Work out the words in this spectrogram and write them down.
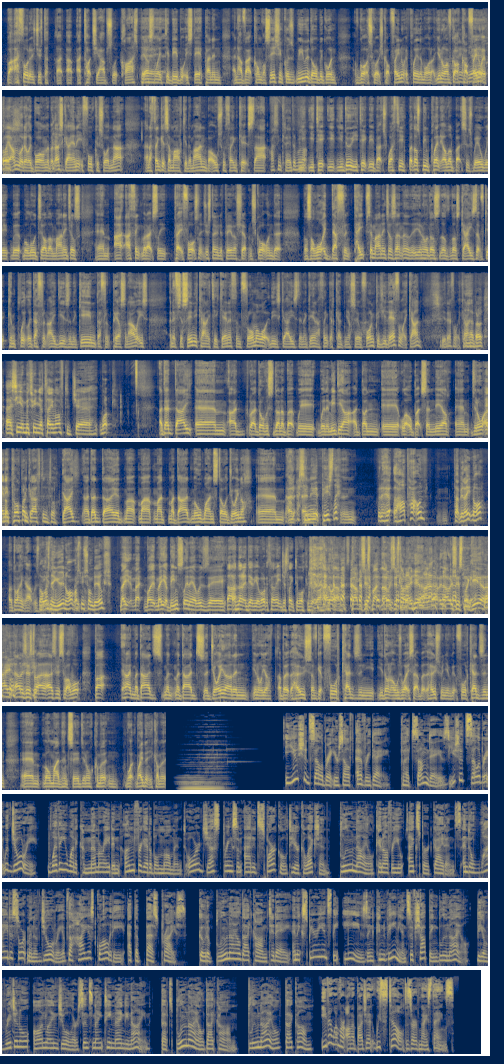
but I thought it was just a, a, a touchy absolute class personally yeah, yeah. to be able to step in and, and have that conversation because we would all be going I've got a Scottish Cup final to play tomorrow. You know, I've got a cup yeah, final to of play. I'm not really bothering about this guy. I need to focus on that. And I think it's a mark of the man, but I also think it's that That's incredible, You, you take, you, you do, you take the bits with you. But there's been plenty of other bits as well with, with, with loads of other managers. Um, I, I think we're actually pretty fortunate just now in the Premiership in Scotland that there's a lot of different types of managers in there. You know, there's, there's there's guys that have got completely different ideas in the game, different personalities. And if you're saying you can't take anything from a lot of these guys, then again, I think you're kidding yourself on because you definitely can. You definitely can. Bro. Uh, see, in between your time off, did you work? I did die. Um, I'd, I'd obviously done a bit with, with the media. I'd done uh, little bits in there. Um, do you know what? I Any proper grafting too? Aye, I did die. I'd- My, my, my, my dad, my old man's still a joiner. Um, Right, I seen you at Paisley. and With the, the hard hat on? That'd be right, no? I don't think that was That me. wasn't you, no? It must be somebody else. Might, might, might, might have been Slaney. I was. Uh, That had nothing to do with your work tonight. You just like to walk with a no, that, was, that was just my that was just my gear. here, that, that was just my gear. Right, that was just what that's just what I wore. But aye, my dad's my, my dad's a joiner, and you know you're about the house. I've got four kids, and you, you don't always want to sit about the house when you've got four kids. And um, my old man had said, you know, come out and wh- why don't you come out? You should celebrate yourself every day, but some days you should celebrate with jewelry. Whether you want to commemorate an unforgettable moment or just bring some added sparkle to your collection, Blue Nile can offer you expert guidance and a wide assortment of jewelry of the highest quality at the best price. Go to BlueNile.com today and experience the ease and convenience of shopping Blue Nile, the original online jeweler since 1999. That's BlueNile.com. BlueNile.com. Even when we're on a budget, we still deserve nice things.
